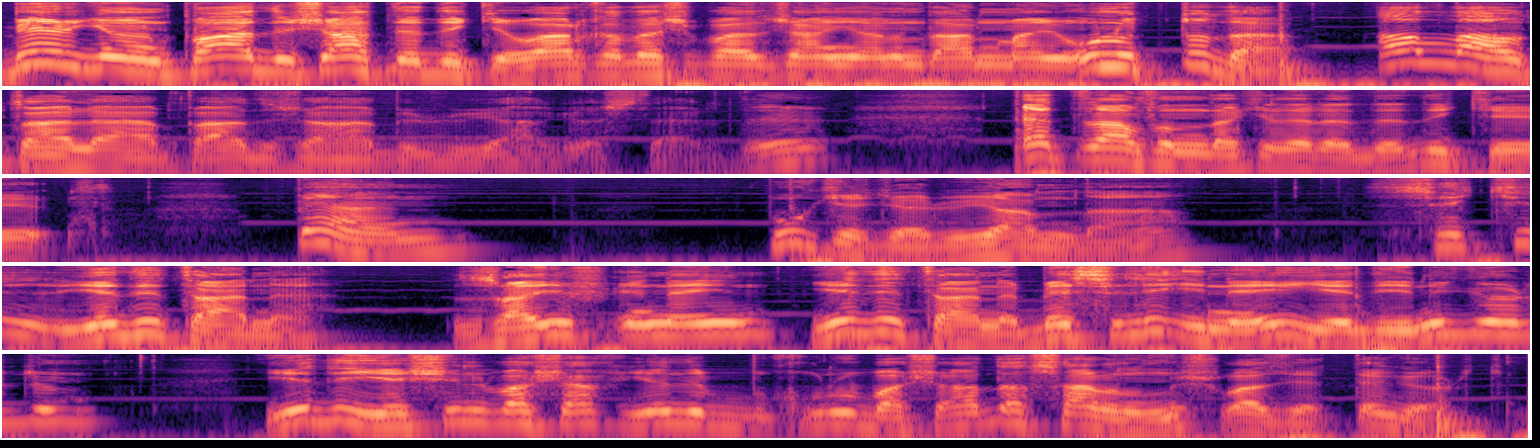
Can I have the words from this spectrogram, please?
Bir gün padişah dedi ki o arkadaşı padişahın yanında anmayı unuttu da Allahu Teala padişaha bir rüya gösterdi. Etrafındakilere dedi ki ben bu gece rüyamda sekiz, yedi tane zayıf ineğin yedi tane besili ineği yediğini gördüm. Yedi yeşil başak, yedi kuru başağa da sarılmış vaziyette gördüm.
